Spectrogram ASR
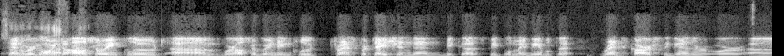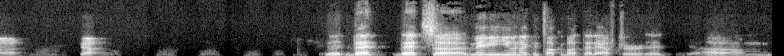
So and we're going have to also include um, we're also going to include transportation then because people may be able to rent cars together or uh, yeah That that's uh, maybe you and I can talk about that after. Um,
